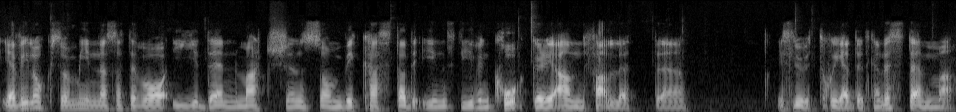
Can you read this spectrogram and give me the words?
jag vill också minnas att det var i den matchen som vi kastade in Steven Coker i anfallet eh, i slutskedet. Kan det stämma?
